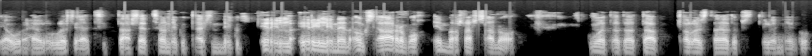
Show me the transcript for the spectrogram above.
ja urheilullisia. Että sitten taas, että se on niin kuin täysin niin kuin erillinen, onko se arvo, en mä osaa sanoa. Mutta tota, tällaiset ajatukset tuli niin kuin,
